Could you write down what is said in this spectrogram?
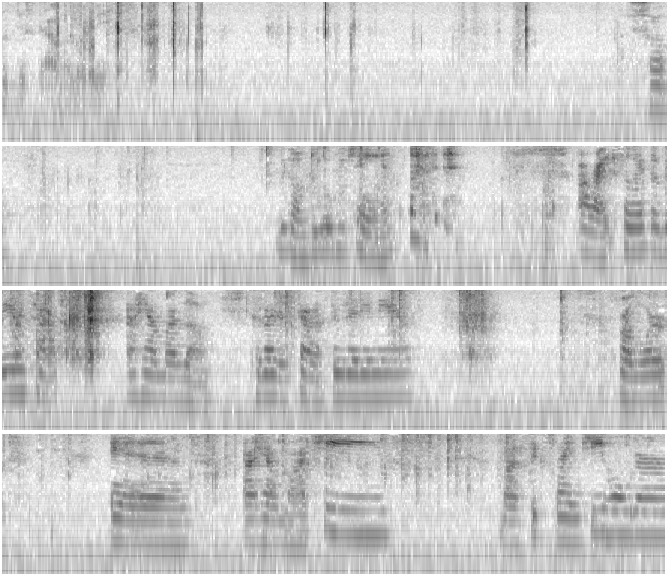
Put this down a little bit. So we're gonna do what we can. All right, so at the very top, I have my gum because I just kind of threw that in there from work. And I have my keys, my six ring key holder.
